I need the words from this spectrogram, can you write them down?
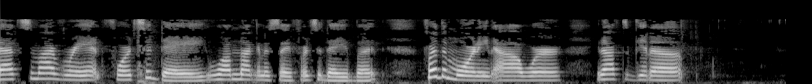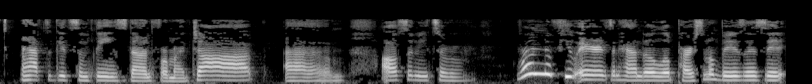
that's my rant for today. Well, I'm not going to say for today, but for the morning hour. You know, I have to get up. I have to get some things done for my job. Um, also need to run a few errands and handle a little personal business. It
